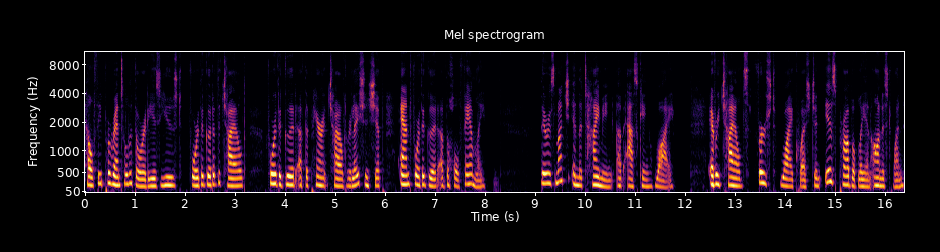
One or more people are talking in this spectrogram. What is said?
Healthy parental authority is used for the good of the child, for the good of the parent child relationship, and for the good of the whole family. There is much in the timing of asking why. Every child's first why question is probably an honest one.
